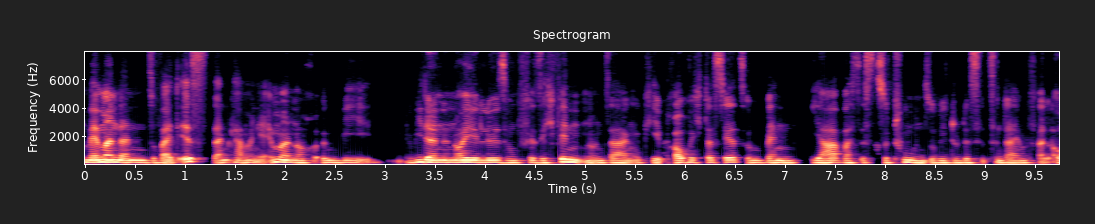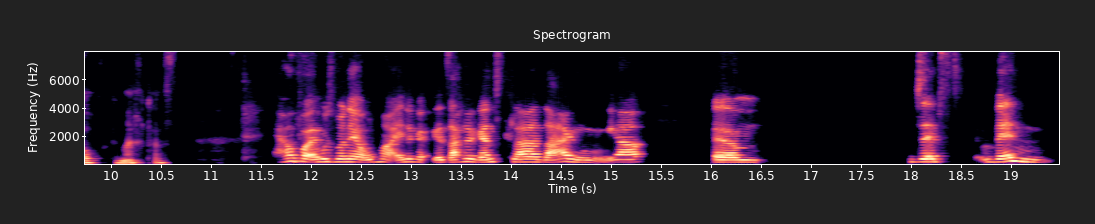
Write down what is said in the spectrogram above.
wenn man dann soweit ist, dann kann man ja immer noch irgendwie wieder eine neue Lösung für sich finden und sagen, okay, brauche ich das jetzt? Und wenn ja, was ist zu tun, so wie du das jetzt in deinem Fall auch gemacht hast? Ja, und vor allem muss man ja auch mal eine Sache ganz klar sagen. Ja, ähm, selbst wenn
